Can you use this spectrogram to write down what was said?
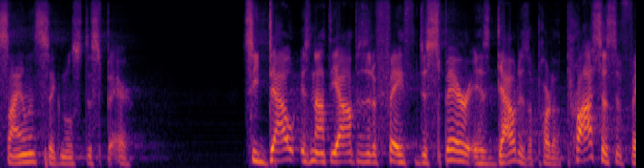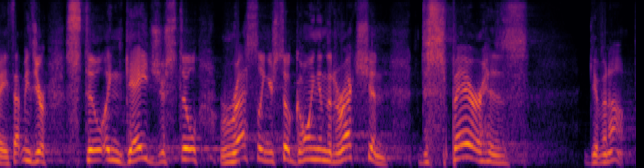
Silence signals despair. See, doubt is not the opposite of faith. Despair is. Doubt is a part of the process of faith. That means you're still engaged, you're still wrestling, you're still going in the direction. Despair has given up.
